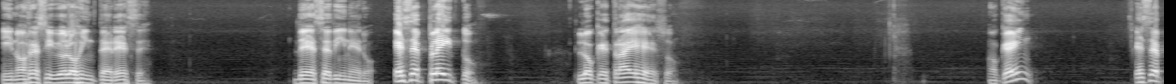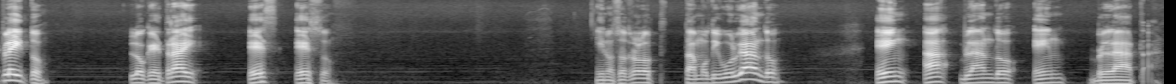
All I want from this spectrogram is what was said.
y no recibió los intereses de ese dinero. Ese pleito lo que trae es eso. ¿Ok? Ese pleito lo que trae es eso. Y nosotros lo estamos divulgando en Hablando en Plata.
